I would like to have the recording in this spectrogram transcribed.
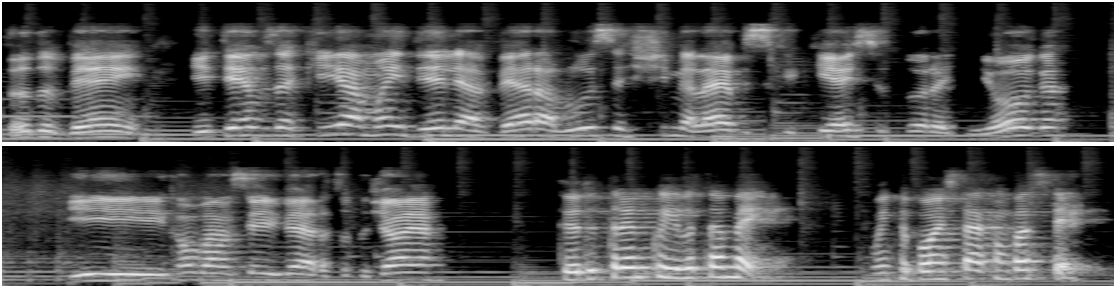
Tudo bem. E temos aqui a mãe dele, a Vera Lúcia Chmielewski, que é instrutora de yoga. E como vai você, Vera? Tudo jóia? Tudo tranquilo também. Muito bom estar com você.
